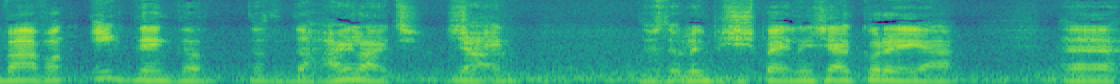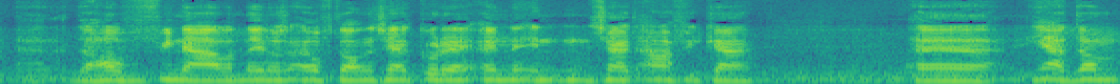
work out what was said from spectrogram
waarvan ik denk dat, dat het de highlights Ja. zijn. Dus de Olympische Spelen in Zuid-Korea. eh, de halve finale, Nederlands elftal in, Zuid-Korea, en in, in Zuid-Afrika. Eh, ja, dan,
